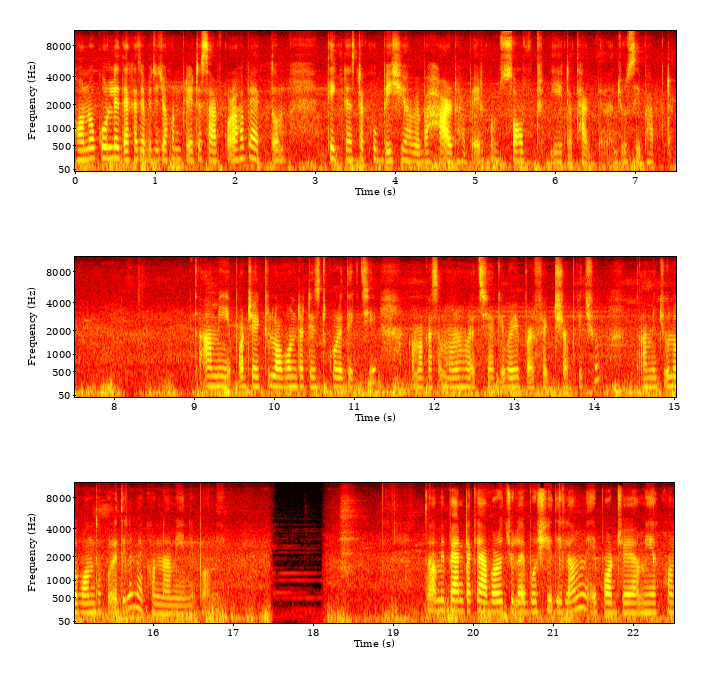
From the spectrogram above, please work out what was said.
ঘন করলে দেখা যাবে যে যখন প্লেটে সার্ভ করা হবে, একদম থিকনেসটা খুব বেশি হবে বা হার্ড হবে। এরকম সফট ইয়েটা থাকবে না জুসি ভাবটা। আমি এ পর্যায়ে একটু লবণটা টেস্ট করে দেখছি। আমার কাছে মনে হয়েছে একেবারে পারফেক্ট সব কিছু তো আমি চুলো বন্ধ করে দিলাম, এখন নামিয়ে নেব আমি। তো আমি প্যানটাকে আবারও চুলায় বসিয়ে দিলাম। এ পর্যায়ে আমি এখন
